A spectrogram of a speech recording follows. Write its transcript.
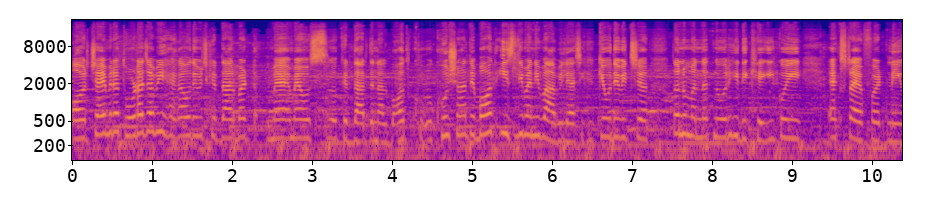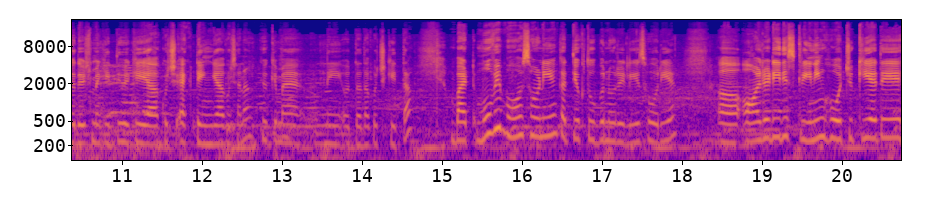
ਔਰ ਚਾਹੇ ਮੇਰਾ ਥੋੜਾ ਜਿਹਾ ਵੀ ਹੈਗਾ ਉਹਦੇ ਵਿੱਚ ਕਿਰਦਾਰ ਬਟ ਮੈਂ ਮੈਂ ਉਸ ਕਿਰਦਾਰ ਦੇ ਨਾਲ ਬਹੁਤ ਖੁ- ਖੁਸ਼ ਹਾਂ ਤੇ ਬਹੁਤ ਈਜ਼ੀਲੀ ਮੈਂ ਨਿਭਾ ਵੀ ਲਿਆ ਸੀ ਕਿਉਂਕਿ ਉਹਦੇ ਵਿੱਚ ਤੁਹਾਨੂੰ ਮੰਨਤ ਨੂਰ ਹੀ ਦਿਖੇਗੀ, ਕੋਈ ਐਕਸਟਰਾ ਐਫਰਟ ਨਹੀਂ ਉਹਦੇ ਵਿੱਚ ਮੈਂ ਕੀਤੀ ਹੋਈ ਕਿ ਜਾਂ ਕੁਝ ਐਕਟਿੰਗ ਜਾਂ ਕੁਝ ਹੈ ਨਾ? ਕਿਉਂਕਿ ਮੈਂ ਨਹੀਂ ਉਦਾਂ ਦਾ ਕੁਝ ਕੀਤਾ। ਬਟ ਮੂਵੀ ਬਹੁਤ ਸੋਹਣੀ ਹੈ 31 ਅਕਤੂਬਰ ਨੂੰ ਰਿਲੀਜ਼ ਹੋ ਰਹੀ ਹੈ। ਆਲਰੇਡੀ ਦੀ ਸਕਰੀਨਿੰਗ ਹੋ ਚੁੱਕੀ ਹੈ ਤੇ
